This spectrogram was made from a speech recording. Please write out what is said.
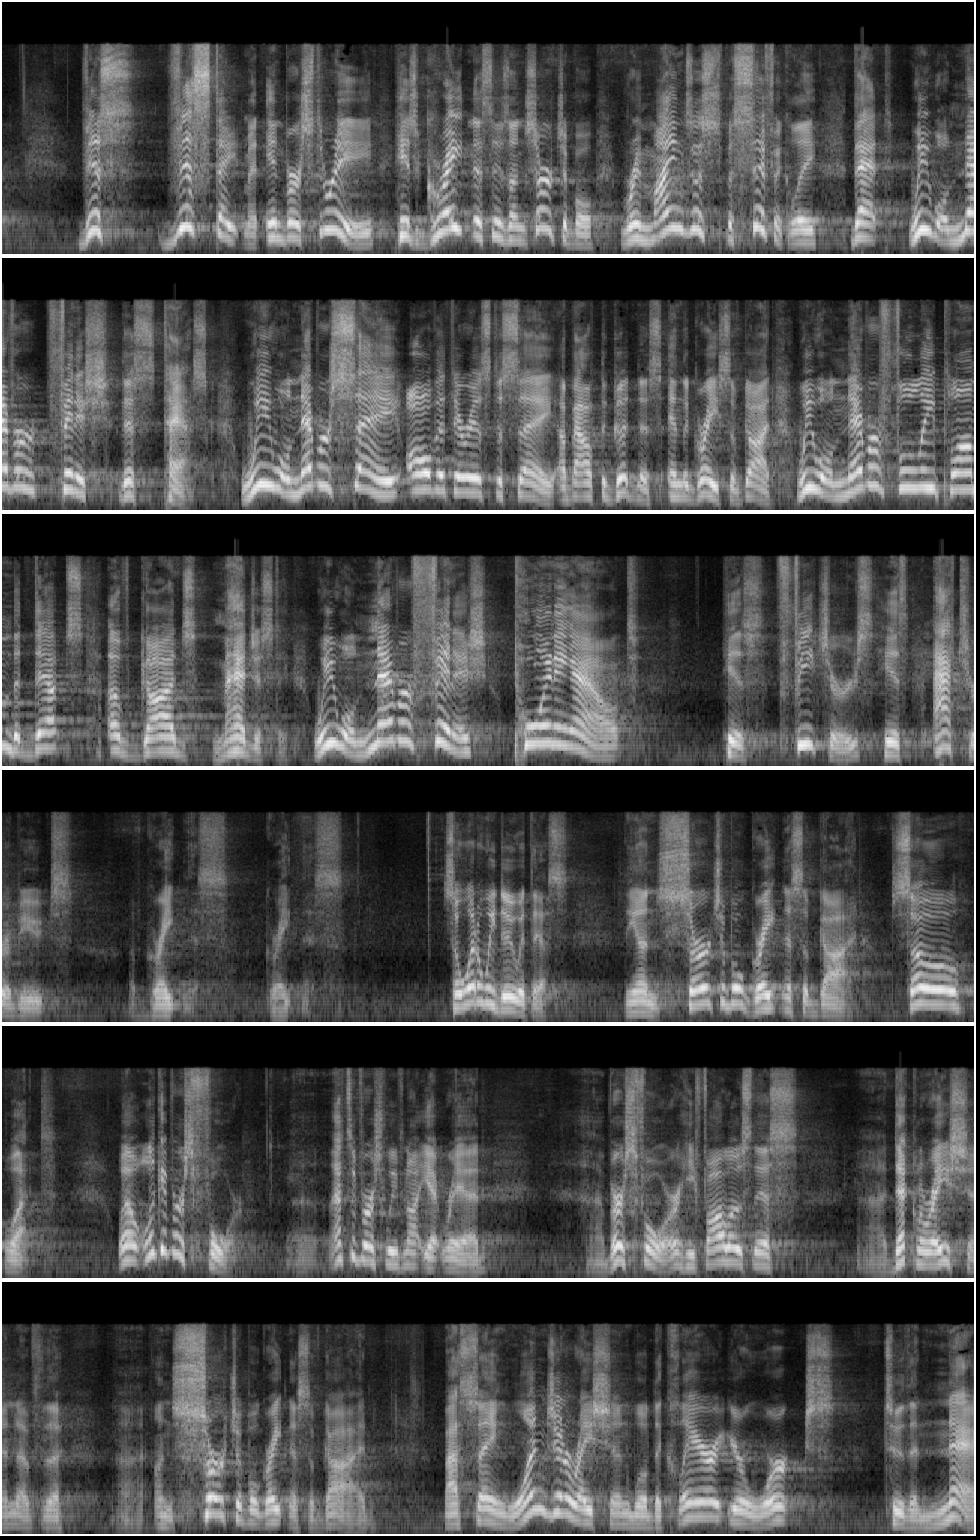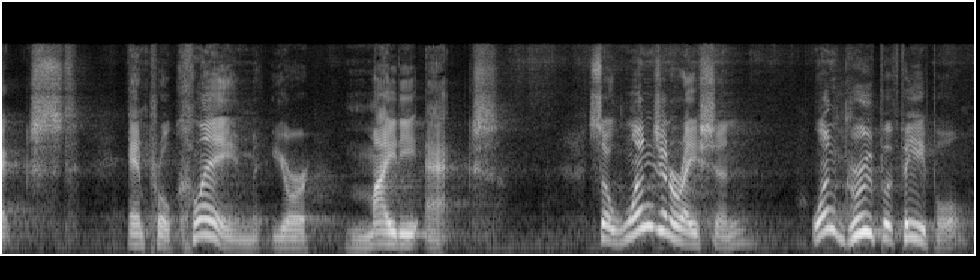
this this statement in verse 3, his greatness is unsearchable, reminds us specifically that we will never finish this task. We will never say all that there is to say about the goodness and the grace of God. We will never fully plumb the depths of God's majesty. We will never finish pointing out his features, his attributes of greatness greatness. So, what do we do with this? The unsearchable greatness of God. So what? Well, look at verse 4. That's a verse we've not yet read. Uh, verse 4, he follows this uh, declaration of the uh, unsearchable greatness of God by saying, One generation will declare your works to the next and proclaim your mighty acts. So, one generation, one group of people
